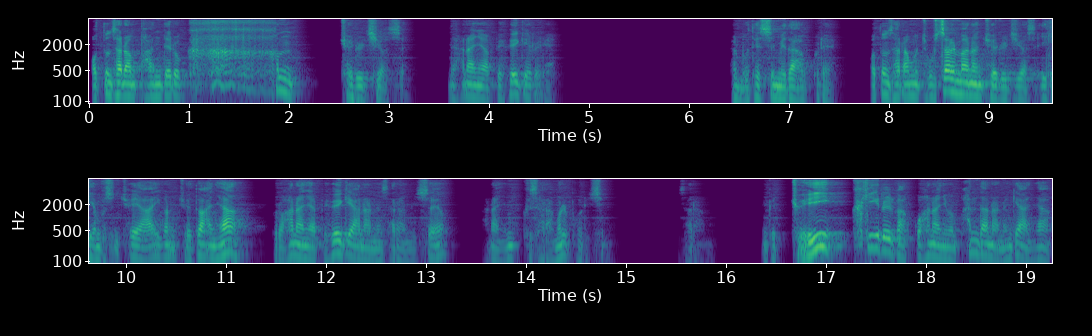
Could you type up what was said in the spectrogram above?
어떤 사람 반대로 큰 죄를 지었어요. 근데 하나님 앞에 회개를 해. 잘못했습니다 그래. 어떤 사람은 좁쌀만한 죄를 지었어요. 이게 무슨 죄야? 이건 죄도 아니야. 그리고 하나님 앞에 회개 안 하는 사람이 있어요. 하나님은 그 사람을 버리십니다. 그 사람. 그러니까 죄의 크기를 갖고 하나님은 판단하는 게 아니야.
